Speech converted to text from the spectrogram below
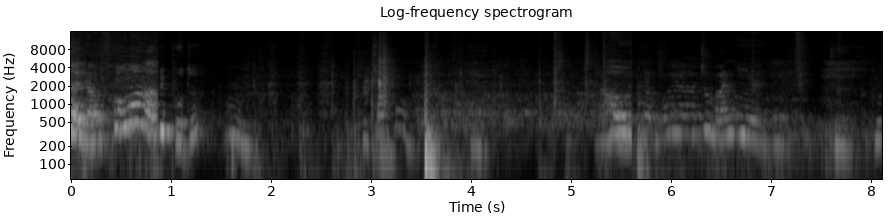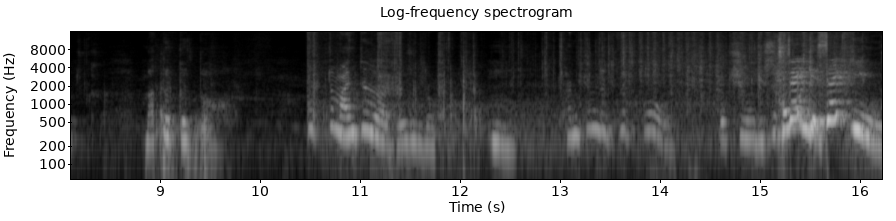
아니야 성원아 비포드? 아우 진짜 뭐야 좀 많이 해야 돼. 맛있겠다. 좀 많이 뜯어야 돼 요즘 도. 응. 반쯤도 뜯고. 역시 우리 새끼 새끼.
